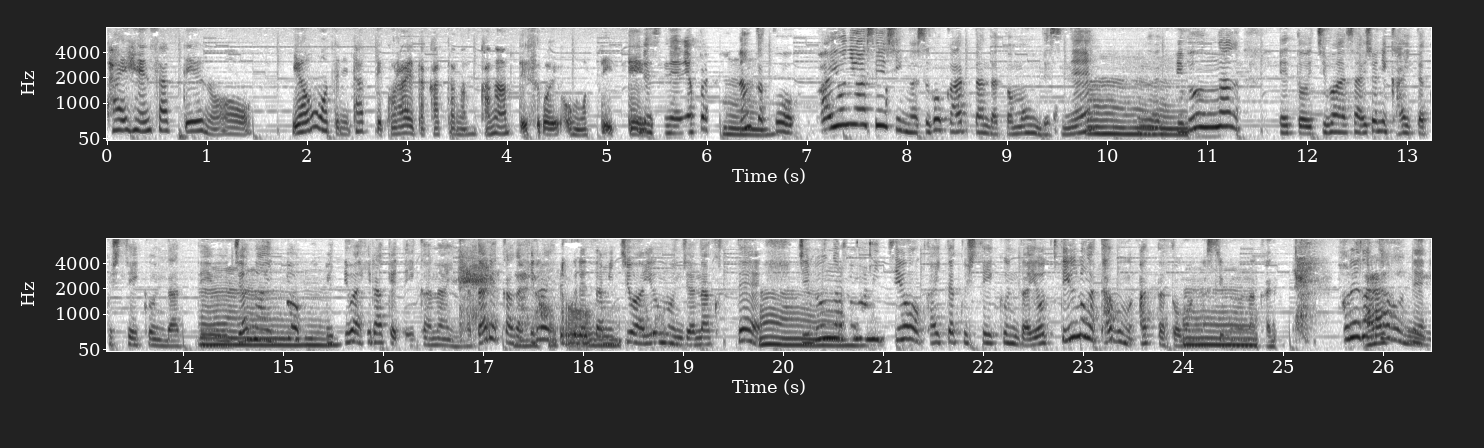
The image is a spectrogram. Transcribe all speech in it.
大変さっていうのを矢面に立ってこられた方なのかなってすごい思っていて。ですね。やっぱりなんかこう、うん、パイオニア精神がすごくあったんだと思うんですね。うん、自分が、えっと、一番最初に開拓していくんだっていう、じゃないと道は開けていかないんだ。誰かが開いてくれた道を歩むんじゃなくて、自分がその道を開拓していくんだよっていうのが多分あったと思います、自分の中に。それが多分ね、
